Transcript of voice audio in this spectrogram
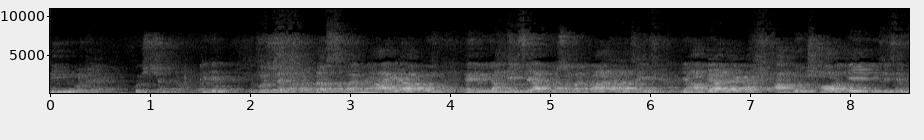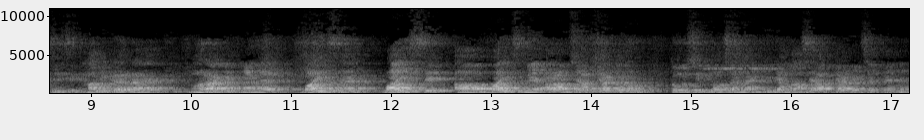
डी हो जाएगा। क्वेश्चन ठीक है? तो क्वेश्चन नंबर दस समझ में आ गया आपको। नहीं तो यहीं से आपको समझ में आ जाना चाहिए। यहाँ पे आ जाएगा। आपको छ के इफिशियंसी से खाली कर रहा है। भरा कितना है? बाईस है। बाईस से बाईस में आराम से आप क्या करो? तो सिंपल सा है कि यहाँ से आप क्या कर सकते हैं?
